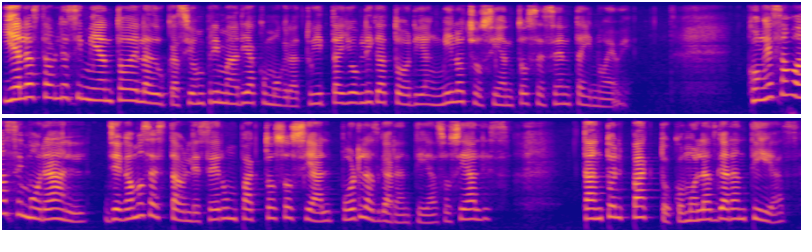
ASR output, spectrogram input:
y el establecimiento de la educación primaria como gratuita y obligatoria en 1869. Con esa base moral llegamos a establecer un pacto social por las garantías sociales. Tanto el pacto como las garantías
